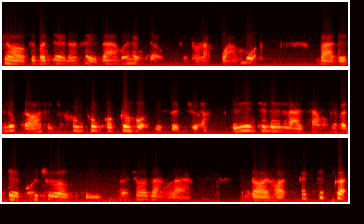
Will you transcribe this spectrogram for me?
chờ cái vấn đề nó xảy ra mới hành động thì nó đã quá muộn và đến lúc đó thì không không có cơ hội để sửa chữa thế nên cho nên là trong cái vấn đề môi trường thì tôi cho rằng là đòi hỏi cách tiếp cận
